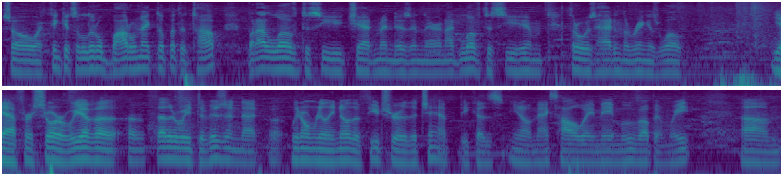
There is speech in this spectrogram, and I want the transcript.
So I think it's a little bottlenecked up at the top, but I love to see Chad Mendes in there, and I'd love to see him throw his hat in the ring as well. Yeah, for sure. We have a, a featherweight division that uh, we don't really know the future of the champ because you know Max Holloway may move up in weight. Um,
